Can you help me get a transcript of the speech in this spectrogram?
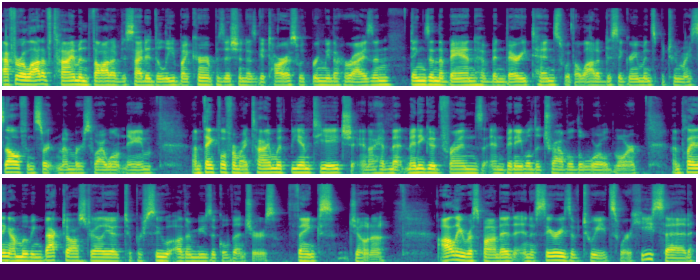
After a lot of time and thought, I've decided to leave my current position as guitarist with Bring Me the Horizon. Things in the band have been very tense with a lot of disagreements between myself and certain members who I won't name. I'm thankful for my time with BMTH and I have met many good friends and been able to travel the world more. I'm planning on moving back to Australia to pursue other musical ventures. Thanks, Jonah. Oli responded in a series of tweets where he said,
